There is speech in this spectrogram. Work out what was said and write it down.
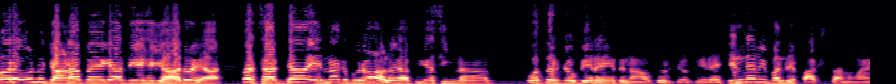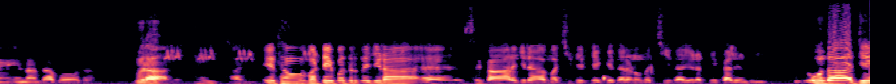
ਪਰ ਉਹਨੂੰ ਜਾਣਾ ਪੈ ਗਿਆ ਦੇਸ਼ ਆਜ਼ਾਦ ਹੋਇਆ। ਪਰ ਸਾਡਾ ਇੰਨਾ ਕੁ ਬੁਰਾ ਹਾਲ ਹੋਇਆ ਵੀ ਅਸੀਂ ਨਾ ਉਧਰ ਜੋਗੇ ਰਹੇ ਤੇ ਨਾ ਉਧਰ ਜੋਗੇ ਰਹੇ। ਜਿੰਨੇ ਵੀ ਬੰਦੇ ਪਾਕਿਸਤਾਨ ਨੂੰ ਆਏ ਇਹਨਾਂ ਦਾ ਬਹੁਤ ਬੁਰਾ ਹਾਲ ਹੈ। ਹਾਂਜੀ। ਇਥੋਂ ਵੱਡੇ ਪੱਧਰ ਤੇ ਜਿਹੜਾ ਅਹ, ਸਰਕਾਰ ਜਿਹੜਾ ਮੱਛੀ ਦੇ ਠੇਕੇਦਾਰਾਂ ਨੂੰ ਮੱਛੀ ਦਾ ਜਿਹੜਾ ਠੇਕਾ ਦਿੰਦੀ ਉਹਦਾ ਜੇ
